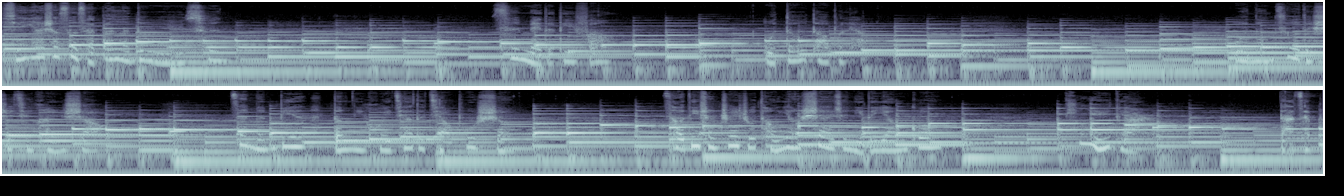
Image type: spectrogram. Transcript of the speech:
悬崖上色彩斑斓的五渔村。地方，我都到不了。我能做的事情很少，在门边等你回家的脚步声，草地上追逐同样晒着你的阳光，听雨点儿打在玻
